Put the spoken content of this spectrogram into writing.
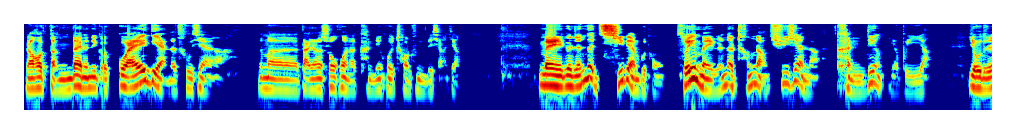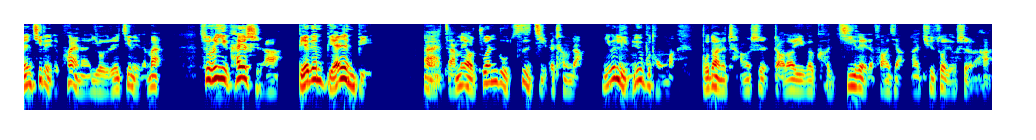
然后等待着那个拐点的出现啊，那么大家的收获呢，肯定会超出你的想象。每个人的起点不同，所以每个人的成长曲线呢，肯定也不一样。有的人积累的快呢，有的人积累的慢，所以说一开始啊，别跟别人比，哎，咱们要专注自己的成长。因为领域不同嘛，不断的尝试，找到一个可积累的方向啊，去做就是了哈。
